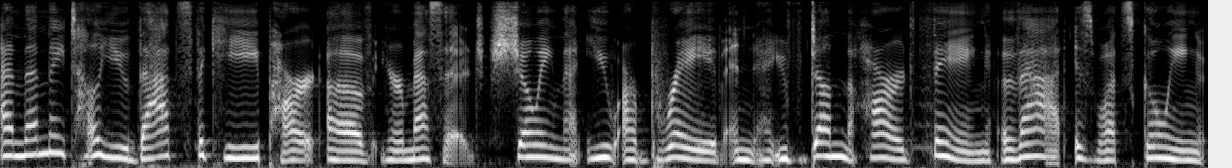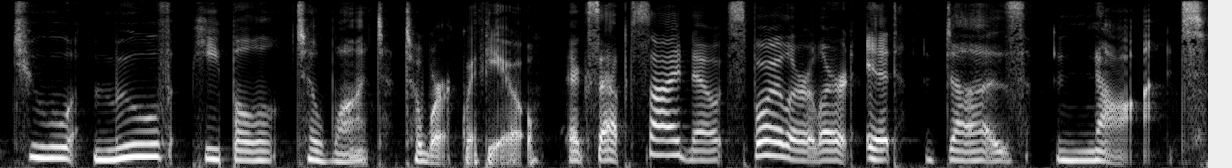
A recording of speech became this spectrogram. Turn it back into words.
And then they tell you that's the key part of your message, showing that you are brave and you've done the hard thing. That is what's going to move people to want to work with you. Except, side note, spoiler alert, it does not.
